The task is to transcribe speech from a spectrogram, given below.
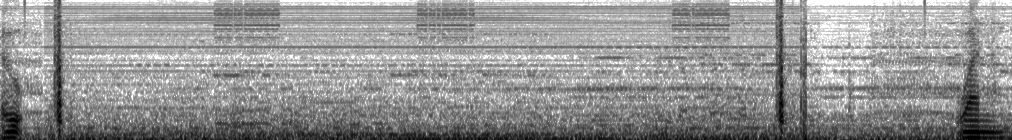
Oh. One.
